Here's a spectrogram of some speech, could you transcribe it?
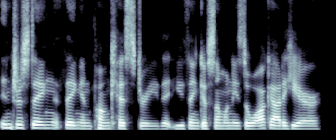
interesting thing in punk history that you think if someone needs to walk out of here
